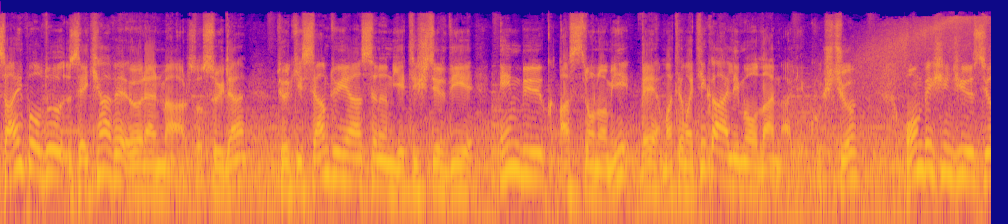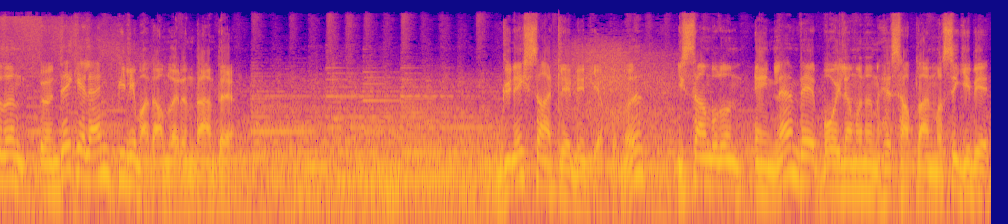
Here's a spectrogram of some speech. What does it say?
Sahip olduğu zeka ve öğrenme arzusuyla Türk İslam dünyasının yetiştirdiği en büyük astronomi ve matematik alimi olan Ali Kuşçu, 15. yüzyılın önde gelen bilim adamlarındandı. Güneş saatlerinin yapımı, İstanbul'un enlem ve boylamının hesaplanması gibi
